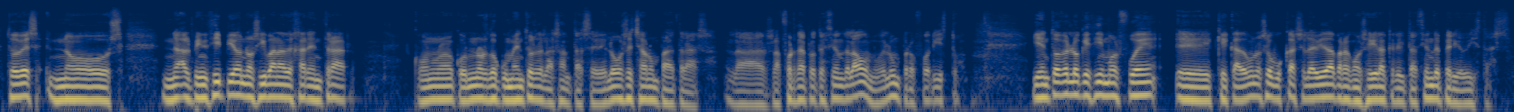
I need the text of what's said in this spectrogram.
Entonces, nos, al principio nos iban a dejar entrar con, con, unos documentos de la Santa Sede. Luego se echaron para atrás la Fuerza de Protección de la ONU, el UNPROFOR y. Y entonces lo que hicimos fue eh, que cada uno se buscase la vida para conseguir acreditación de periodistas.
